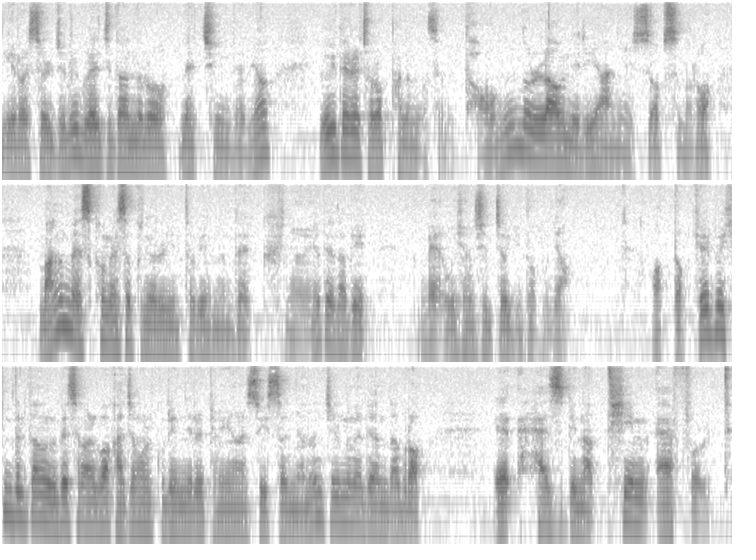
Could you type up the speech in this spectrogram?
뉴로설주리 레지던으로 매칭되며 의대를 졸업하는 것은 더욱 놀라운 일이 아닐 수 없으므로 많은 매스컴에서 그녀를 인터뷰했는데 그녀의 대답이 매우 현실적이더군요. 어떻게 그 힘들다는 의대 생활과 가정을 꾸린 일을 병행할 수 있었냐는 질문에 대한 답으로 It has been a team effort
